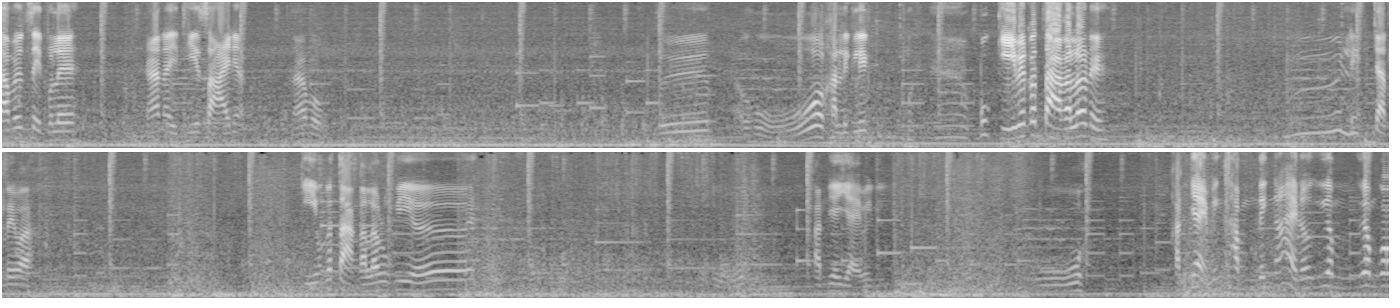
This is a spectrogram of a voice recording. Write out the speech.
ทำให้เสร็จไปเลย งานไอทีสายเนี่ยนะครับผมปึ๊บโอ้โหคันเล็ก ๆปุกกี้ม่งก็ต่างกันแล้วเนี่ยเล็กจัดเลยว่ะกีมันก็ต่างกันแล้วลูกพี่เอ้ยโอ้โหคันใหญ่ๆแบบนี้โอ้โหคันใหญ่ม่งทำได้ง่ายเนอะเอื้อมเอื้อมก็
